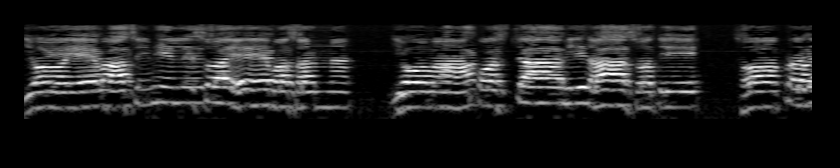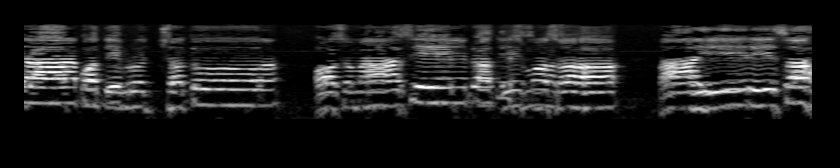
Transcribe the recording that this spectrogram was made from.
यो एवासिमिल् स्व एव सन् यो मा पश्चाभिधास्वति स प्रजापतिमृच्छतु अस्मासि प्रतिस्मसः पायिरिसः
